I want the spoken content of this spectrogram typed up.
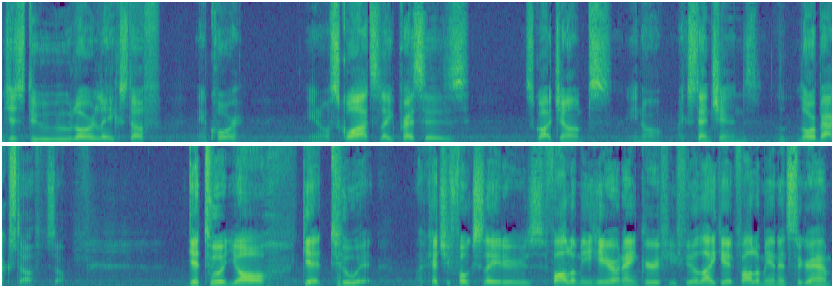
just do lower leg stuff and core. You know, squats, leg presses, squat jumps. You know, extensions, lower back stuff. So get to it, y'all get to it. I'll catch you folks later. Follow me here on Anchor if you feel like it. Follow me on Instagram,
